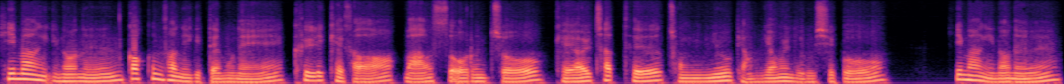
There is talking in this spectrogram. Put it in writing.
희망 인원은 꺾은 선이기 때문에 클릭해서 마우스 오른쪽 계열 차트 종류 변경을 누르시고 희망 인원을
